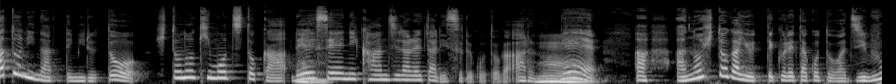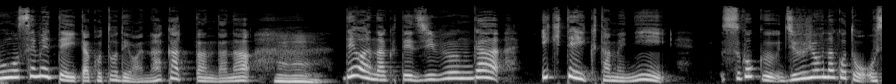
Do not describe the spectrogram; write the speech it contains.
後になってみると、人の気持ちとか冷静に感じられたりすることがあるので、あ、あの人が言ってくれたことは自分を責めていたことではなかったんだな。うんうん。ではなくて自分が生きていくために、すごく重要なことを教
